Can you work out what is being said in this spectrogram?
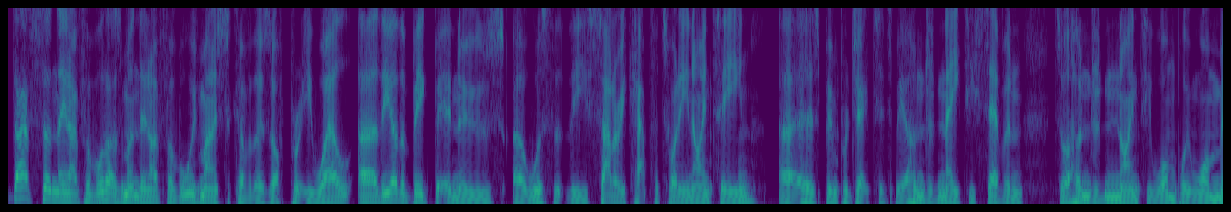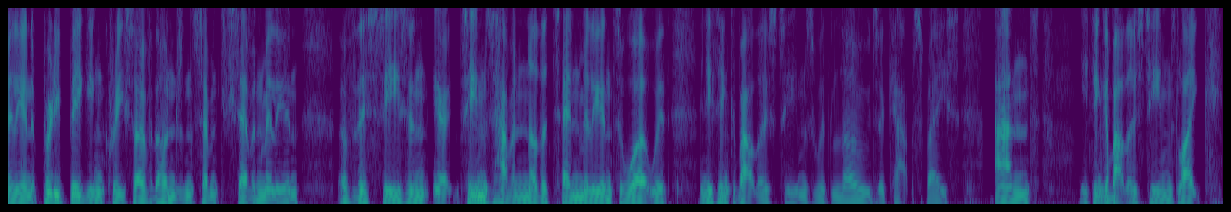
That's Sunday night football. That was Monday night football. We've managed to cover those off pretty well. Uh, the other big bit of news uh, was that the salary cap for 2019 uh, has been projected to be 187 to 191.1 million, a pretty big increase over the 177 million of this season. You know, teams have another 10 million to work with, and you think about those teams with loads of cap space, and you think about those teams like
